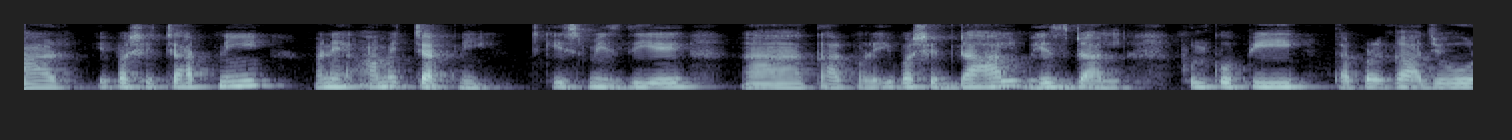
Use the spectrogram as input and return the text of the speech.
আর এপাশে চাটনি মানে আমের চাটনি কিশমিশ দিয়ে তারপরে এপাশে ডাল, ভেজ ডাল, ফুলকপি, তারপরে গাজর,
